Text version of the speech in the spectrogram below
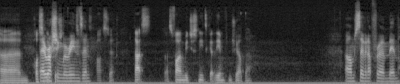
Um, possibly They're rushing Marines in. Past it. That's that's fine. We just need to get the infantry up there. I'm saving up for a MIM.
